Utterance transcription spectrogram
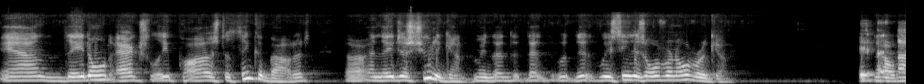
and they don't actually pause to think about it, uh, and they just shoot again. I mean, that, that, we see this over and over again. No, but,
